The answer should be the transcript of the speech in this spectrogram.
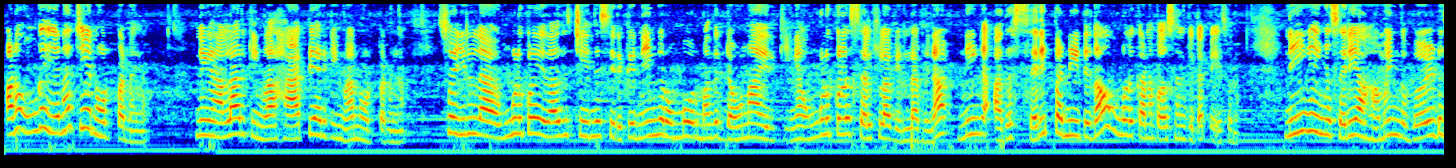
ஆனால் உங்கள் எனர்ஜியை நோட் பண்ணுங்கள் நீங்கள் நல்லா இருக்கீங்களா? ஹாப்பியாக இருக்கீங்களா நோட் பண்ணுங்கள் ஸோ இல்லை உங்களுக்குள்ளே ஏதாவது சேஞ்சஸ் இருக்குது நீங்கள் ரொம்ப ஒரு மாதிரி டவுனாக இருக்கீங்க உங்களுக்குள்ளே செல்ஃப் லவ் இல்லை அப்படின்னா நீங்கள் அதை சரி பண்ணிட்டு தான் உங்களுக்கான பர்சன் கிட்டே பேசணும். நீங்கள் இங்கே சரியாகாமல் இங்கே வேர்ல்டு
